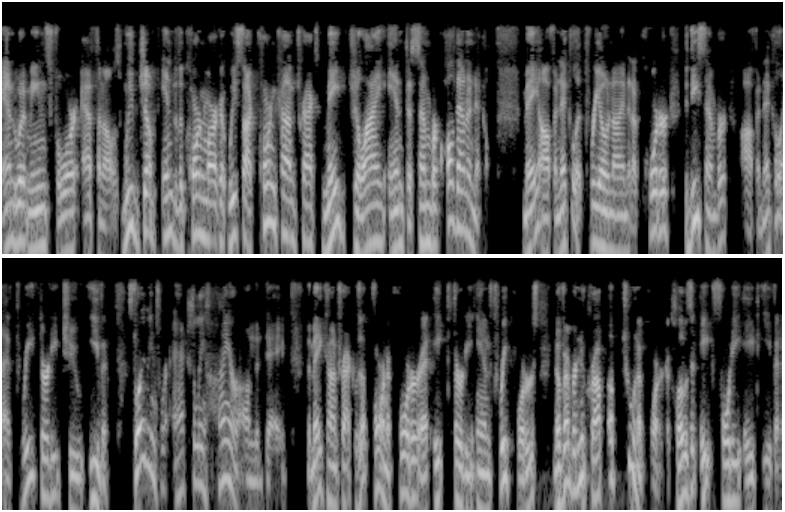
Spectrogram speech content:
and what it means for ethanol. As we've jumped into the corn market, we saw corn contracts May, July, and December all down a nickel. May off a nickel at 309 and a quarter. The December off a nickel at 332 even. Soybeans were actually higher on the day. The May contract was up four and a quarter at 830 and three quarters. November new crop up two and a quarter to close at 848 even.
